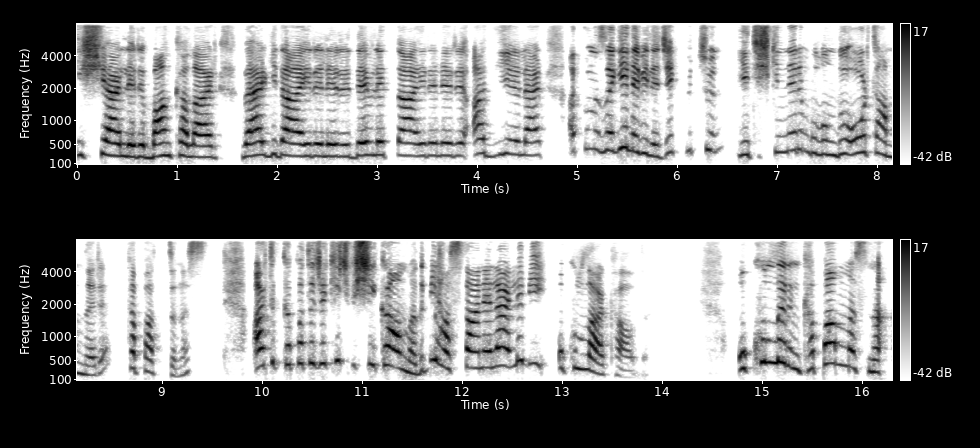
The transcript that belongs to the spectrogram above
iş yerleri, bankalar, vergi daireleri, devlet daireleri, adliyeler, aklınıza gelebilecek bütün yetişkinlerin bulunduğu ortamları kapattınız. Artık kapatacak hiçbir şey kalmadı. Bir hastanelerle bir okullar kaldı okulların kapanmasına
